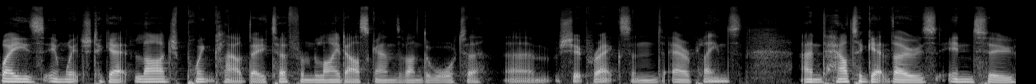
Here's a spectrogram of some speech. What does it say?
ways in which to get large point cloud data from LiDAR scans of underwater um, shipwrecks and aeroplanes and how to get those into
